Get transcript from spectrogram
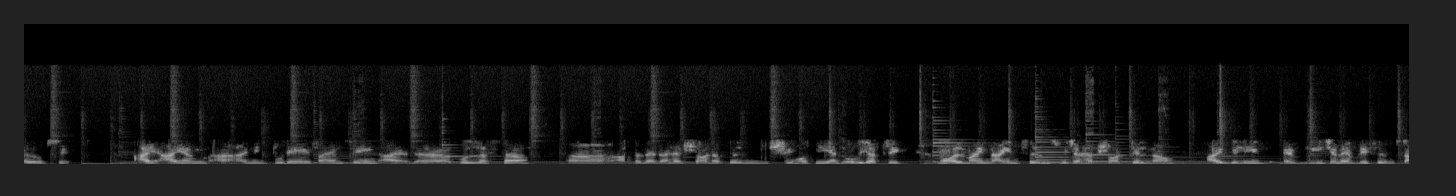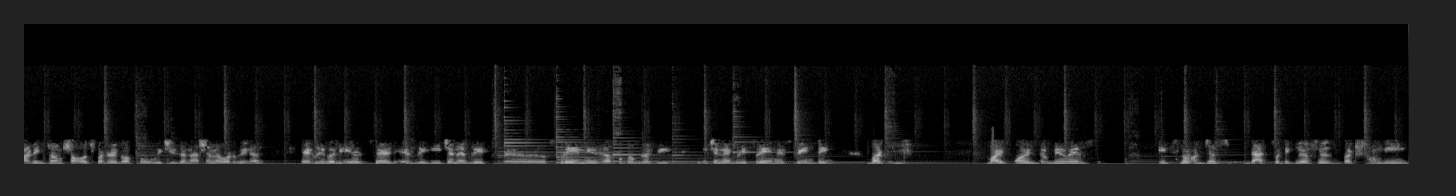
I would say. I. I am. I mean, today, if I am saying I, the Guldasta. Uh, after that, I have shot a film Srimati and Abhijatrik. Hmm. All my nine films which I have shot till now, I believe each and every film, starting from Sahaj Paather Gappo, which is a national award winner, everybody has said every each and every uh, frame is a photography, each and every frame is painting. But Hmm. my point of view is it's not just that particular film, but for me,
